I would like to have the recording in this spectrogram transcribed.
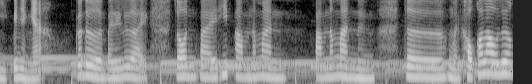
อีกเป็นอย่างเงี้ย ก็เดินไปเรื่อยๆ จนไปที่ปั๊มน้ำมัน ปั๊มน้ำมันหนึ่งเจอเหมือนเขาก็เล่าเรื่อง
